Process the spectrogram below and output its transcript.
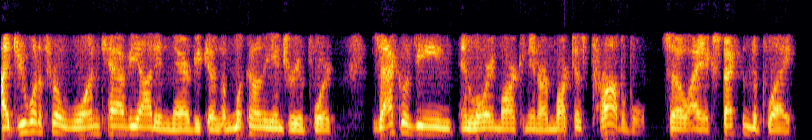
I do want to throw one caveat in there because I'm looking on the injury report. Zach LaVine and Lauri Markkanen are marked as probable, so I expect them to play.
